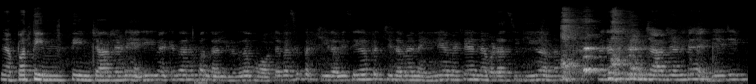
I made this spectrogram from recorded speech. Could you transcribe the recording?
ਤੇ ਆਪਾਂ ਤਿੰਨ ਤਿੰਨ, ਚਾਰ ਜਣੇ ਆ ਜੀ। ਮੈਂ ਕਿਹਾ ਸਾਨੂੰ 15 ਲੀਟਰ ਦਾ ਬਹੁਤ ਹੈ। ਵੈਸੇ 25 ਦਾ ਵੀ ਸੀਗਾ 25 ਦਾ ਮੈਂ ਨਹੀਂ ਲਿਆ। ਮੈਂ ਕਿਹਾ ਇੰਨਾ ਬੜਾ ਸੀ ਕੀ ਕਰਨਾ? ਮੈਂ ਕਿਹਾ ਤਿੰਨ, ਚਾਰ ਜਣੇ ਤਾਂ ਹੈਗੇ ਜੀ।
